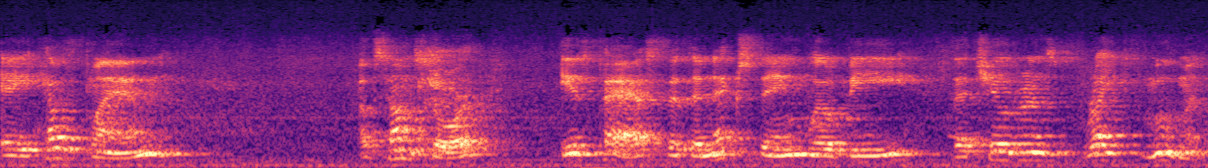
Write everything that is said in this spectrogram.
a health plan of some sort is passed, that the next thing will be the children's right movement.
